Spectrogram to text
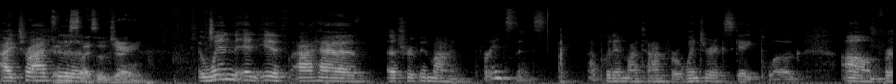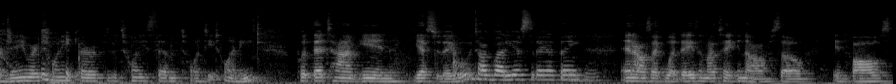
I try to Indecisive Jane. when and if I have a trip in mind. For instance, I put in my time for winter escape plug um, for January 23rd through the 27th, 2020. Put that time in yesterday. What we talked about it yesterday, I think. And I was like, what days am I taking off? So it falls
